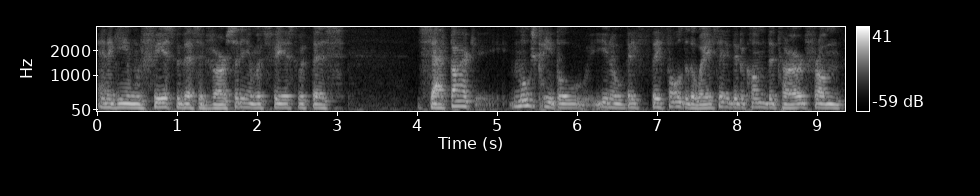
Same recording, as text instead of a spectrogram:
and again, when faced with this adversity and was faced with this setback, most people, you know, they they fall to the wayside. They become deterred from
